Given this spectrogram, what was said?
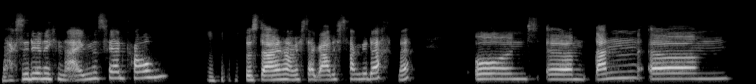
magst du dir nicht ein eigenes Pferd kaufen? Bis dahin habe ich da gar nicht dran gedacht. Ne? Und ähm, dann, ähm,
